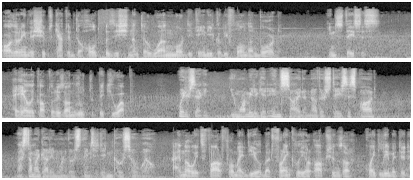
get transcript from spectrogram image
ordering the ship's captain to hold position until one more detainee could be flown on board. In stasis. A helicopter is en route to pick you up. Wait a second. You want me to get inside another stasis pod? Last time I got in one of those things, it didn't go so well. I know it's far from ideal, but frankly, your options are quite limited.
